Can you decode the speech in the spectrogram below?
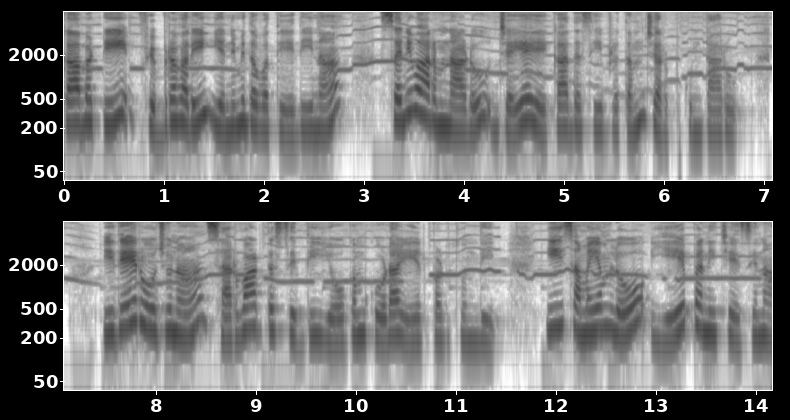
కాబట్టి ఫిబ్రవరి ఎనిమిదవ తేదీన శనివారం నాడు జయ ఏకాదశి వ్రతం జరుపుకుంటారు. ఇదే రోజున సర్వార్థ సిద్ధి యోగం కూడా ఏర్పడుతుంది. ఈ సమయంలో ఏ పని చేసినా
